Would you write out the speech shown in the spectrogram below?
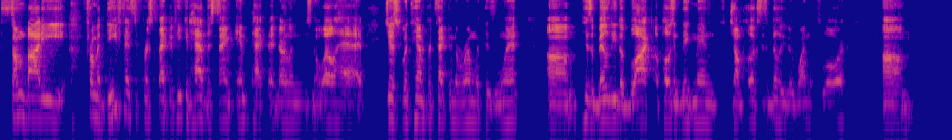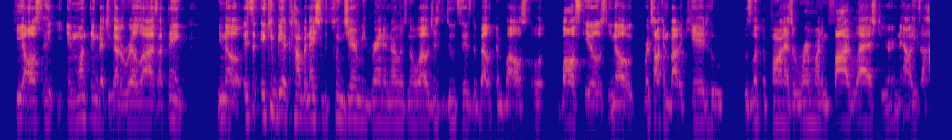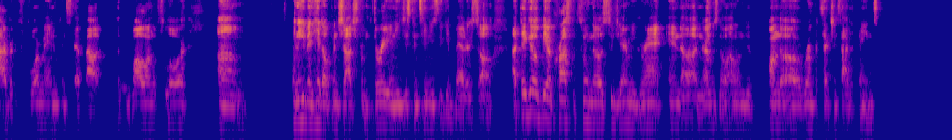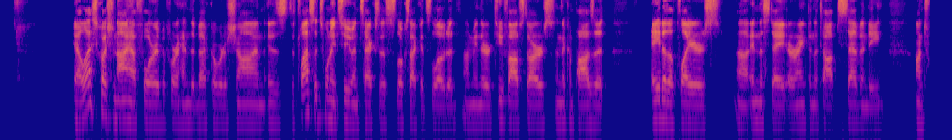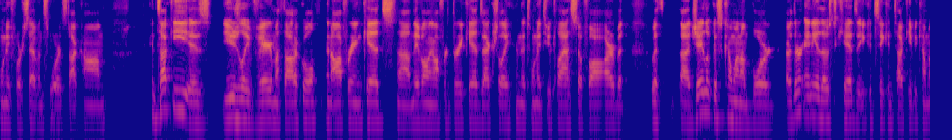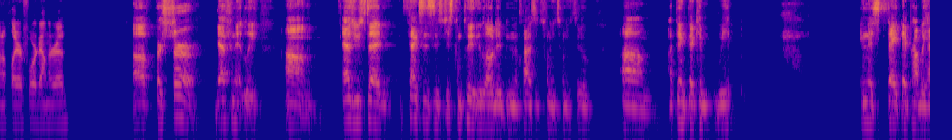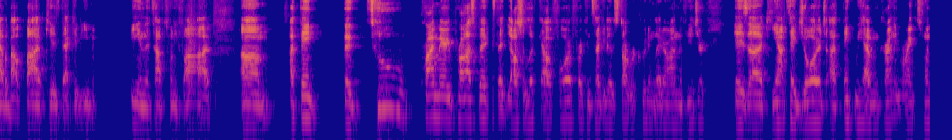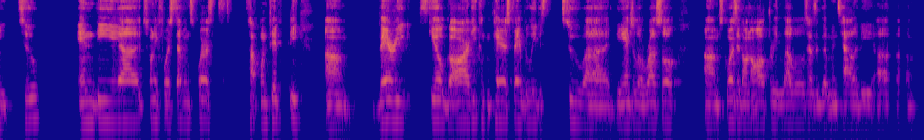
somebody from a defensive perspective, he could have the same impact that Nerlens Noel had just with him protecting the rim with his length, um, his ability to block opposing big men jump hooks, his ability to run the floor. Um, he also, and one thing that you got to realize, I think, you know, it's it can be a combination between Jerami Grant and Nerlens Noel just due to his developing ball school, ball skills. You know, we're talking about a kid who was looked upon as a rim running five last year, and now he's a hybrid four man who can step out, put the ball on the floor. Um, and even hit open shots from three, and he just continues to get better. So I think it would be a cross between those two, Jerami Grant and uh, Nerlens Noel on the, on the uh, rim protection side of things. Yeah, last question I have for you before I hand it back over to Sean is the class of 22 in Texas looks like it's loaded. I mean, there are two five stars in the composite. Eight of the players uh, in the state are ranked in the top 70 on 247sports.com. Kentucky is usually very methodical in offering kids. Um, they've only offered three kids actually in the 22 class so far. But with uh, Jay Lucas coming on board, are there any of those kids that you could see Kentucky becoming a player for down the road? Uh, for sure, definitely. Um, as you said, Texas is just completely loaded in the class of 2022. Um, I think they can. We in this state, they probably have about five kids that could even be in the top 25. Um, I think the two primary prospects that y'all should look out for for Kentucky to start recruiting later on in the future is uh, Keyonte George. I think we have him currently ranked 22 in the uh, 24/7 Sports Top 150. Um, very skilled guard. He compares favorably to, to uh, D'Angelo Russell. Um, scores it on all three levels. Has a good mentality. Um,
